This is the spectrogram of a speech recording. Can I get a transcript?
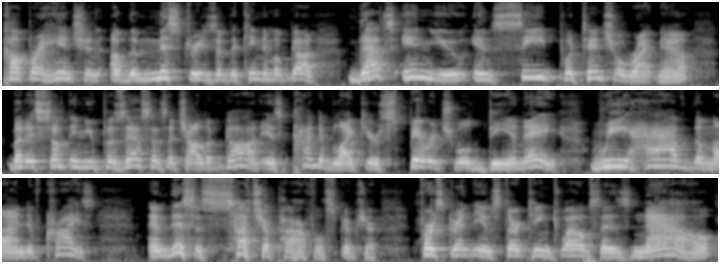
comprehension of the mysteries of the kingdom of god that's in you in seed potential right now, but it's something you possess as a child of God. It's kind of like your spiritual DNA. We have the mind of Christ. And this is such a powerful scripture. 1 Corinthians 13 12 says, Now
